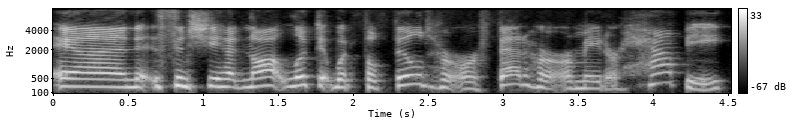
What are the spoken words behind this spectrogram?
And since she had not looked at what fulfilled her or fed her or made her happy,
